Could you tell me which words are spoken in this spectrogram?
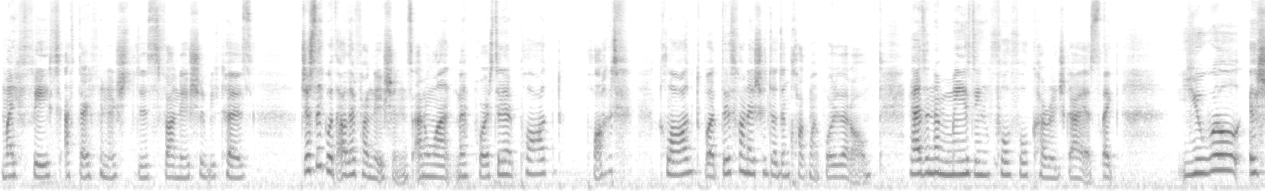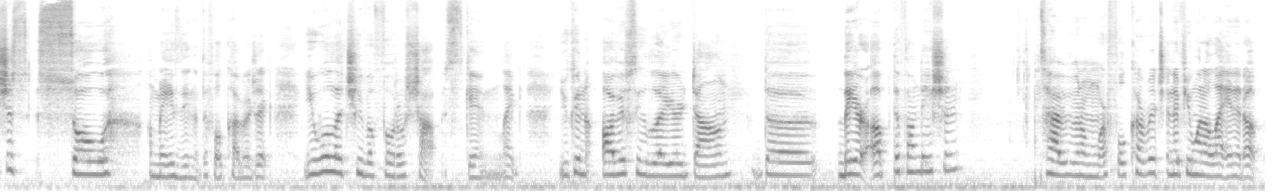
my face after I finish this foundation because just like with other foundations I don't want my pores to get clogged clogged clogged but this foundation doesn't clog my pores at all. It has an amazing full full coverage guys. Like you will it's just so amazing at the full coverage like you will achieve a photoshop skin like you can obviously layer down the layer up the foundation to have even a more full coverage and if you want to lighten it up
